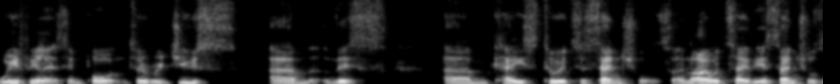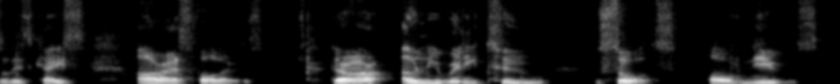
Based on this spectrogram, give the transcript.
we feel it's important to reduce um, this um, case to its essentials. And I would say the essentials of this case are as follows there are only really two sorts of news.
